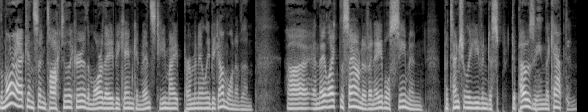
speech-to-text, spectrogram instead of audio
the more Atkinson talked to the crew, the more they became convinced he might permanently become one of them. Uh, and they liked the sound of an able seaman potentially even dis- deposing the captain.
